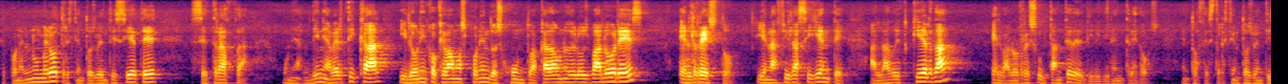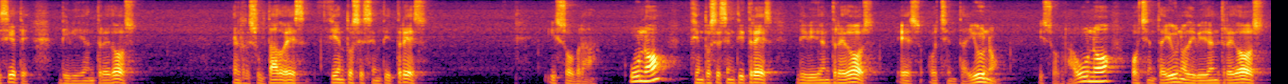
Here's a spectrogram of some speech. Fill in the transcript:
se pone el número 327, se traza una línea vertical y lo único que vamos poniendo es junto a cada uno de los valores el resto y en la fila siguiente, al lado izquierda, el valor resultante de dividir entre 2. Entonces 327 dividido entre 2, el resultado es 163 y sobra 1. 163 dividido entre 2 es 81 y sobra 1. 81 dividido entre 2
